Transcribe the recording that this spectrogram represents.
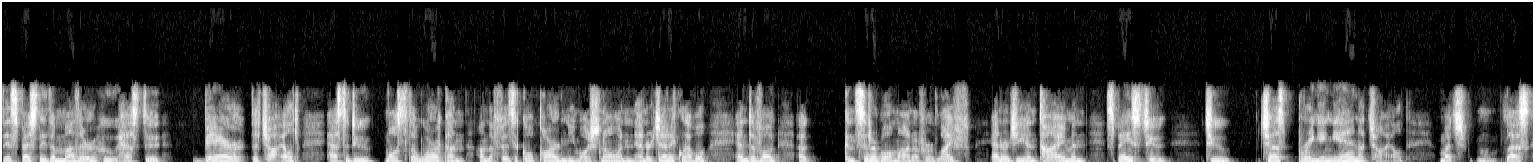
especially the mother who has to bear the child, has to do most of the work on, on the physical part and emotional and energetic level and devote a considerable amount of her life energy and time and space to to just bringing in a child much less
